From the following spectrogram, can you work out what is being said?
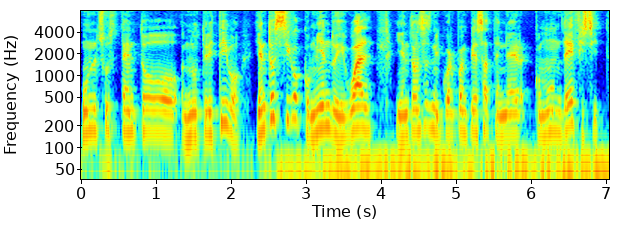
un sustento nutritivo. Y entonces sigo comiendo igual. Y entonces mi cuerpo empieza a tener como un déficit.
